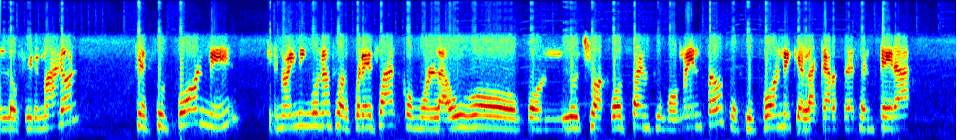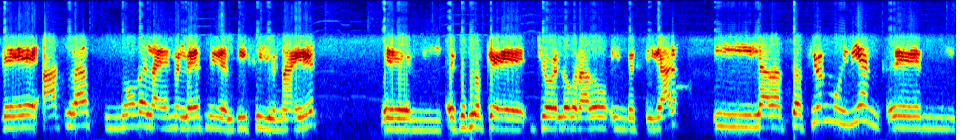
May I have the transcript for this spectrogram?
lo firmaron. Se supone que no hay ninguna sorpresa como la hubo con Lucho Acosta en su momento. Se supone que la carta es entera de Atlas, no de la MLS ni del DC United. Eh, eso es lo que yo he logrado investigar. Y la adaptación muy bien. Eh,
